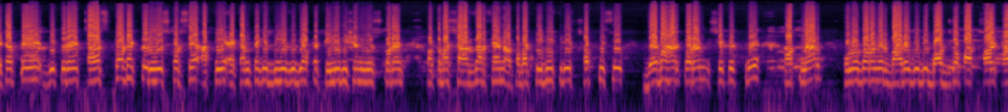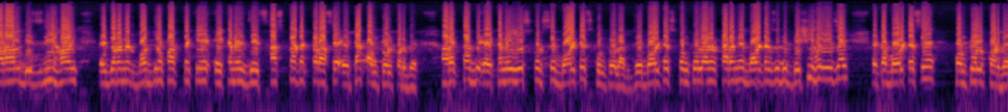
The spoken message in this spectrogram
এটাতে ভিতরে চার্জ প্রোটেক্টর ইউজ করছে, আপনি এখান থেকে দিয়ে যদি আপনার টেলিভিশন ইউজ করেন, অথবা চার্জার ফ্যান অথবা টিভি ফ্রিজ সবকিছু ব্যবহার করেন, সেক্ষেত্রে আপনার কোন ধরনের বাইরে যদি বজ্রপাত হয় ঠাড়াল বিজলি হয়, এই ধরনের বজ্রপাত থেকে এখানে যে সাস প্রোটেক্টর আছে, এটা কন্ট্রোল করবে। আরেকটা এখানে ইউজ করছে ভোল্টেজ কন্ট্রোলার যে ভোল্টেজ কন্ট্রোলারের কারণে ভোল্টেজ যদি বেশি হয়ে যায়, এটা ভোল্টেজে কন্ট্রোল করবে।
